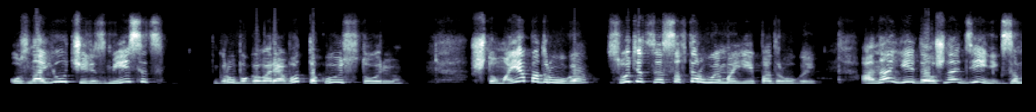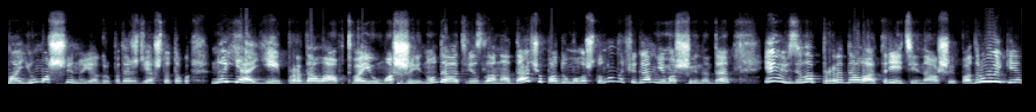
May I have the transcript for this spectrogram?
узнаю через месяц, грубо говоря, вот такую историю что моя подруга судится со второй моей подругой. Она ей должна денег за мою машину. Я говорю, подожди, а что такое? Но я ей продала твою машину, да, отвезла на дачу, подумала, что ну нафига мне машина, да. Я ее взяла, продала третьей нашей подруге,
